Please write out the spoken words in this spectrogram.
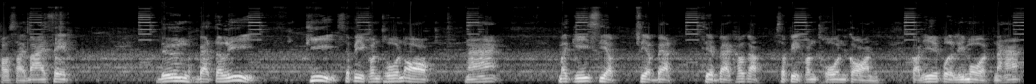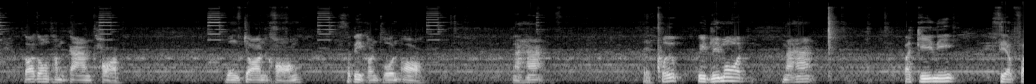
ถอดสายบายเสร็จ ดึงแบตเตอรี่ ที่สปีดคอนโทรลออกนะฮะเมื่อกี้เสียบเสียบแบตเสียบแบตเข้ากับสปีดคอนโทรลก่อน ก่อนที่จะเปิดรีโมทนะฮะก็ต้องทำการถอดวงจรของสปีดคอนโทรลออกนะฮะเสร็จปุ๊บปิดรีโมทนะฮะเมื่อกี้นี้เสียบไฟ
